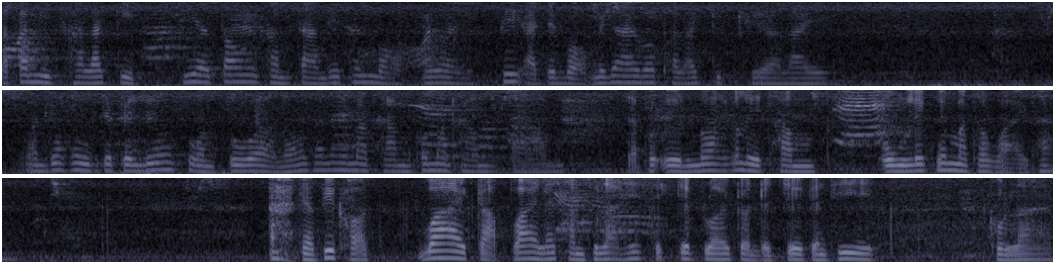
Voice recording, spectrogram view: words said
แล้วก็มีภารกิจที่จะต้องทำตามที่ท่านบอกด้วย พี่อาจจะบอกไม่ได้ว่าภารกิจคืออะไร มันก็คงจะเป็นเรื่องส่วนตัวเนาะท่านให้มาทำก็มาทำตาม แต่เผอิญว่าก็เลยทำองค์เล็กได้มาถวายท่านอะเดี๋ยวพี่ขอไหว้กลับไหว้และทำธุระให้เสร็จเรียบร้อยก่อนเดี๋ยวเจอกันที่โคราช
